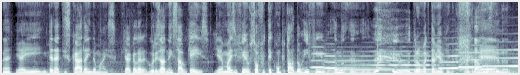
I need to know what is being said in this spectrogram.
Né? E aí, internet escada ainda mais. Que a galera gurizada nem sabe o que é isso. E é, mas enfim, eu só fui ter computador. Enfim, eu não- eu- o drama aqui da minha vida. entra a É. música, né?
